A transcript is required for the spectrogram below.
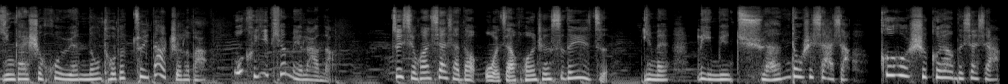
应该是会员能投的最大值了吧？我可一天没落呢。最喜欢夏夏的《我在皇城寺的日子》，因为里面全都是夏夏。”各式各样的夏夏，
